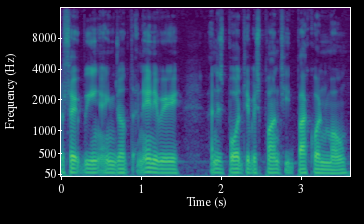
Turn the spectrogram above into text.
without being injured in any way, and his body was planted back on Mull.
